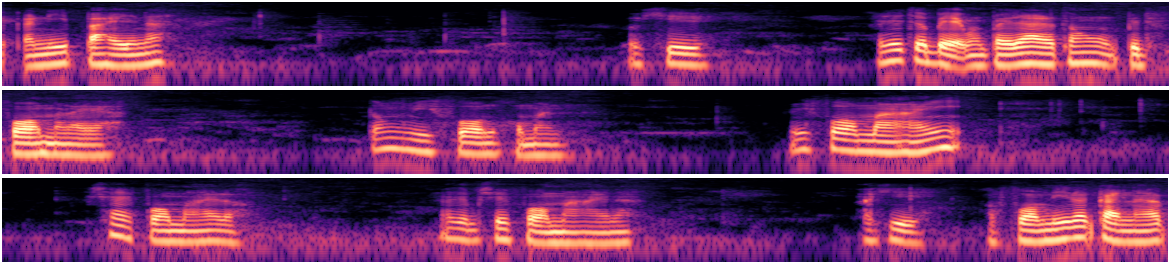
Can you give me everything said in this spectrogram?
กอันนี้ไปนะ โอเคแล้วถ้าจะแบกมันไปได้เราต้องเป็นฟอร์มอะไรอะต้องมีฟอร์มของมันนี่ฟอร์มไม้ ใช่ฟอร์มไม้เหรอ น่าจะไม่ใช่ฟอร์มไม้นะ โอเคเอาฟอร์มนี้แล้วกันนะครับ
